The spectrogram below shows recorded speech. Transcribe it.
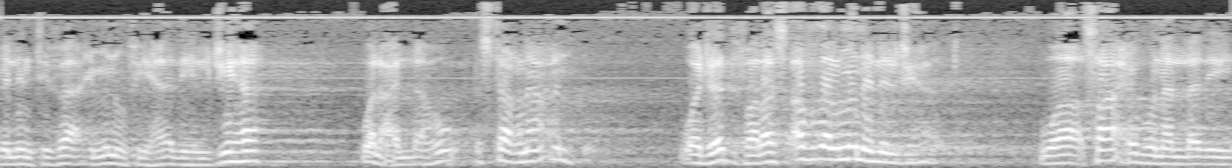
بالانتفاع منه في هذه الجهة ولعله استغنى عنه. وجد فرس أفضل منه للجهاد. وصاحبنا الذي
